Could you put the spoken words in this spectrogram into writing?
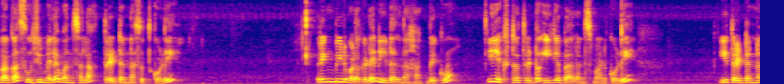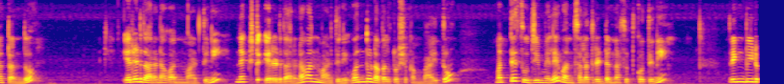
ಇವಾಗ ಸೂಜಿ ಮೇಲೆ ಒಂದು ಸಲ ಥ್ರೆಡ್ಡನ್ನು ಸುತ್ಕೊಳ್ಳಿ ರಿಂಗ್ ಬೀಡ್ ಒಳಗಡೆ ನೀಡಲ್ನ ಹಾಕಬೇಕು ಈ ಎಕ್ಸ್ಟ್ರಾ ಥ್ರೆಡ್ಡು ಹೀಗೆ ಬ್ಯಾಲೆನ್ಸ್ ಮಾಡ್ಕೊಳ್ಳಿ ಈ ಥ್ರೆಡ್ಡನ್ನು ತಂದು ಎರಡು ದಾರನ ಒಂದು ಮಾಡ್ತೀನಿ ನೆಕ್ಸ್ಟ್ ಎರಡು ದಾರನ ಒಂದು ಮಾಡ್ತೀನಿ ಒಂದು ಡಬಲ್ ಕ್ರೋಶ ಕಂಬ ಆಯಿತು ಮತ್ತು ಸೂಜಿ ಮೇಲೆ ಒಂದು ಸಲ ಥ್ರೆಡ್ಡನ್ನು ಸುತ್ಕೋತೀನಿ ರಿಂಗ್ ಬೀಡ್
